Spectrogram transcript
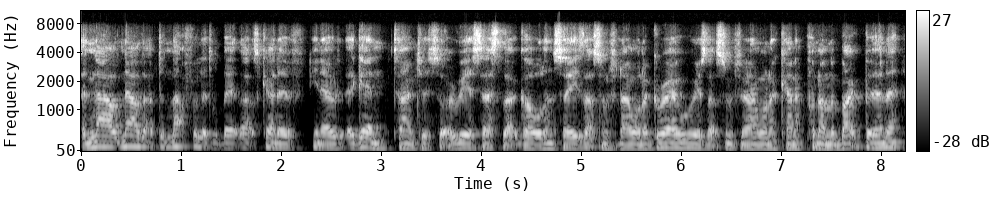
and now now that I've done that for a little bit, that's kind of you know again time to sort of reassess that goal and say is that something I want to grow or is that something I want to kind of put on the back burner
